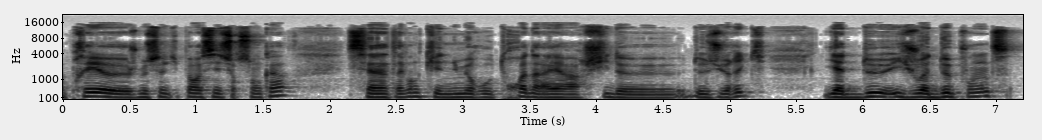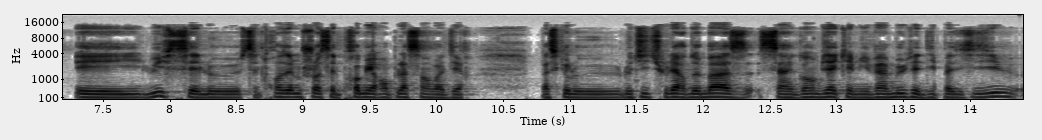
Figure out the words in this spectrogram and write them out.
Après, je me suis un petit peu renseigné sur son cas. C'est un attaquant qui est numéro 3 dans la hiérarchie de, Zurich. Il, y a deux, il joue à deux pointes et lui, c'est le, le troisième choix, c'est le premier remplaçant, on va dire parce que le, titulaire de base, c'est un Gambien qui a mis 20 buts et 10 pas décisives,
